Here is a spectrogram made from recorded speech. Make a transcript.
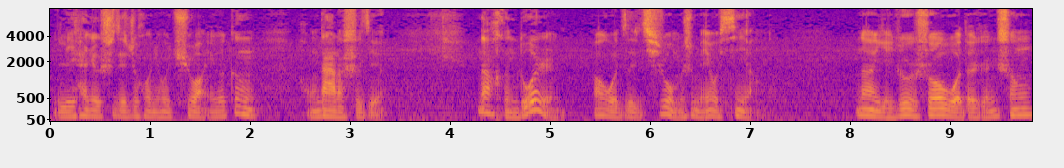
你离开这个世界之后，你会去往一个更宏大的世界。那很多人，包括我自己，其实我们是没有信仰的。那也就是说，我的人生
